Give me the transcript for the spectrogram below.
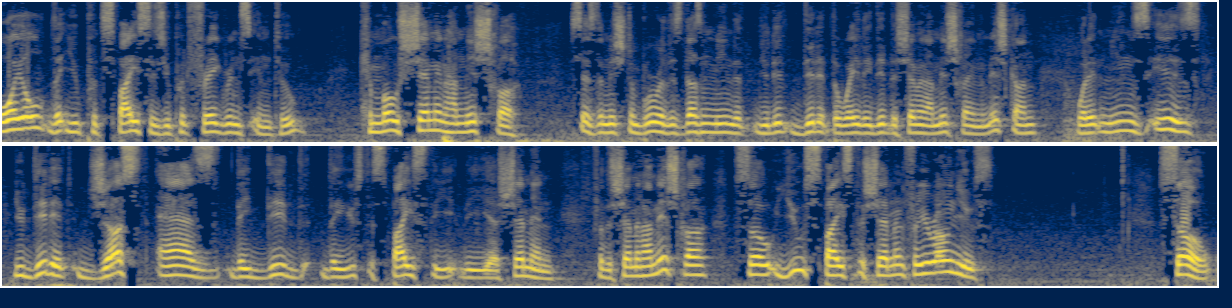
oil that you put spices, you put fragrance into. Kemo Shemen Hamishcha, says the Mishnah Berurah, this doesn't mean that you did, did it the way they did the Shemen HaMishcha in the Mishkan. What it means is you did it just as they did, they used to spice the, the uh, Shemen for the Shemen HaMishcha, so you spice the Shemen for your own use. So,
